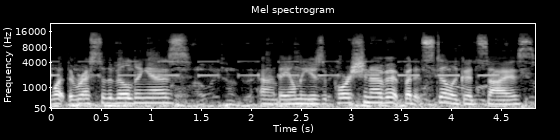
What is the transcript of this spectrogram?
what the rest of the building is. Uh, they only use a portion of it, but it's still a good size.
